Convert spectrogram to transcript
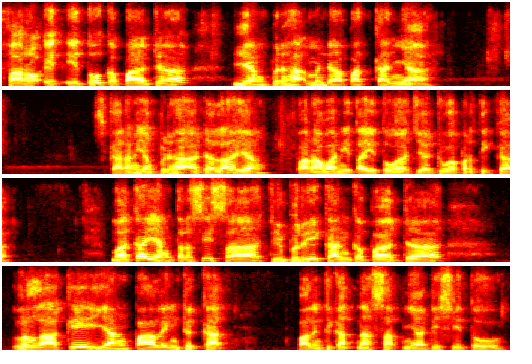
faraid itu kepada yang berhak mendapatkannya. Sekarang yang berhak adalah yang para wanita itu aja dua per tiga. Maka yang tersisa diberikan kepada lelaki yang paling dekat paling dekat nasabnya di situ.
